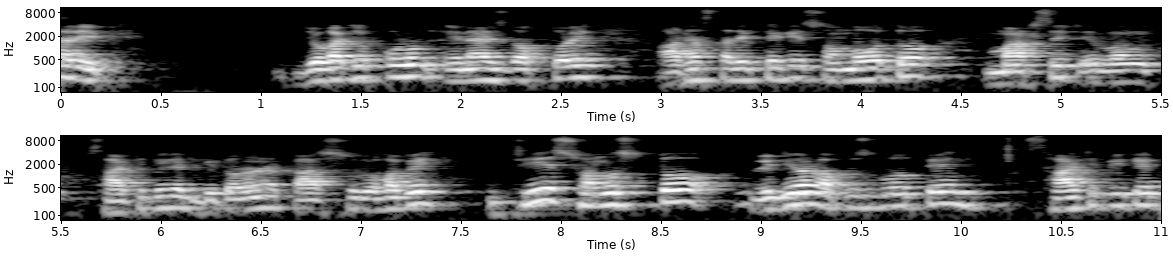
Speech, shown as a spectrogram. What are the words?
তারিখ যোগাযোগ করুন এনআইএস দপ্তরে। আঠাশ তারিখ থেকে সম্ভবত মার্কশিট এবং সার্টিফিকেট বিতরণের কাজ শুরু হবে। যে সমস্ত রিজিওনাল অফিসগুলোতে সার্টিফিকেট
